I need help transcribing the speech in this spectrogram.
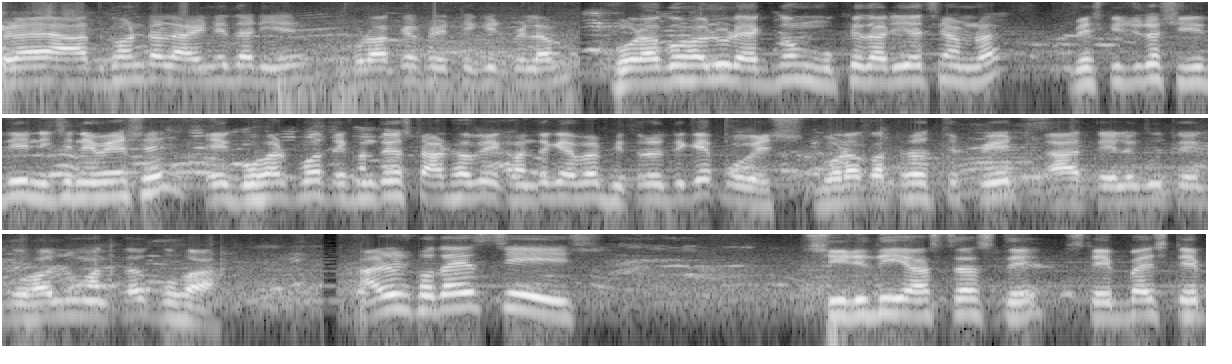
প্রায় আধ ঘণ্টা লাইনে দাঁড়িয়ে বোরা কেফে টিকিট পেলাম। বোরা গুহালুর একদম মুখে দাঁড়িয়ে আছি আমরা। বেশ কিছুটা সিঁড়ি দিয়ে নিচে নেমে এসে এই গুহার পথ এখান থেকে স্টার্ট হবে এখান থেকে আবার ভিতরের দিকে প্রবেশ। বোরা কথা হচ্ছে পেট আর তেলেগুতে গুহালু মাত্র গুহা। আরুষ কোথায় এসছিস? সিঁড়ি দিয়ে আস্তে আস্তে স্টেপ বাই স্টেপ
